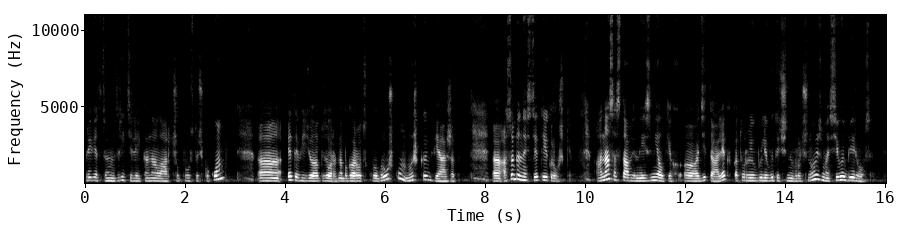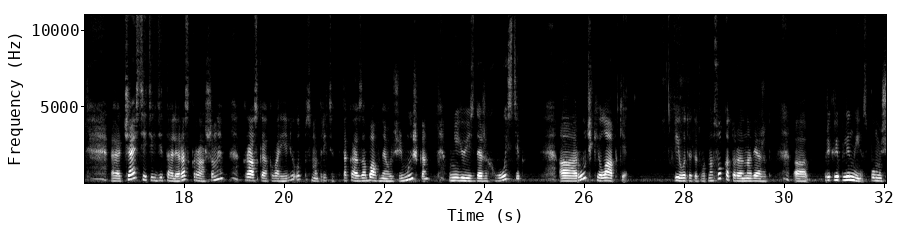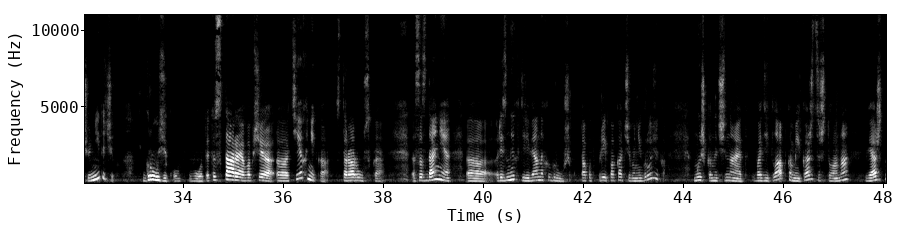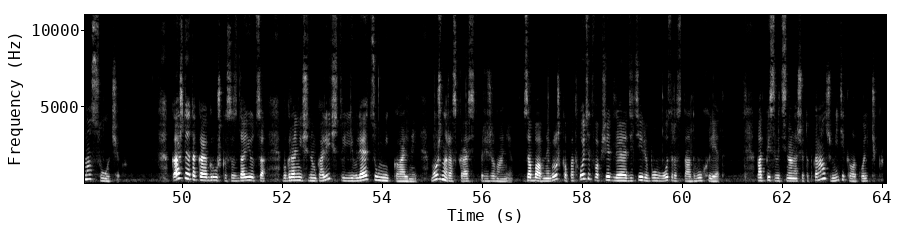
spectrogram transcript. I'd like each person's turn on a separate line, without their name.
Приветствуем зрителей канала artshoprus.com. А, это видеообзор на богородскую игрушку «Мышка вяжет». А, особенность этой игрушки. Она составлена из мелких а, деталек, которые были выточены вручную из массива березы. Части этих деталей раскрашены краской акварелью. Вот посмотрите, такая забавная очень мышка. У нее есть даже хвостик. Ручки, лапки и вот этот вот носок, который она вяжет, а, прикреплены с помощью ниточек к грузику. Вот. Это старая вообще а, техника, старорусская, создание а, резных деревянных игрушек. Так вот при покачивании грузика мышка начинает водить лапками и кажется, что она вяжет носочек. Каждая такая игрушка создается в ограниченном количестве и является уникальной. Можно раскрасить при желании. Забавная игрушка подходит вообще для детей любого возраста от двух лет. Подписывайтесь на наш YouTube канал, жмите колокольчик.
